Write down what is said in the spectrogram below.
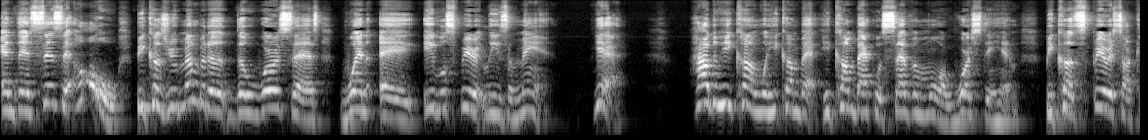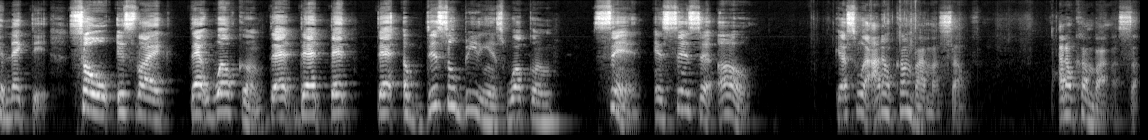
And then sin said, oh, because you remember the, the word says when a evil spirit leaves a man. Yeah. How do he come when he come back? He come back with seven more worse than him because spirits are connected. So it's like that welcome, that that that that disobedience welcome sin. And sin said, oh, guess what? I don't come by myself. I don't come by myself.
